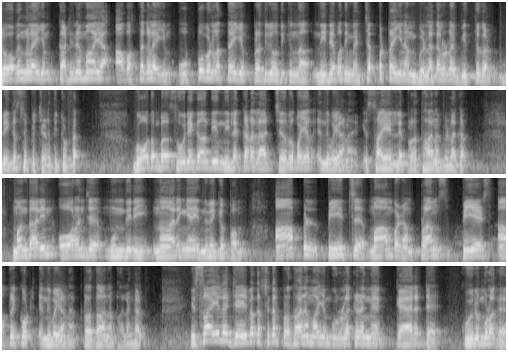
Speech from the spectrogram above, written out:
രോഗങ്ങളെയും കഠിനമായ അവസ്ഥകളെയും ഉപ്പുവെള്ളത്തെയും പ്രതിരോധിക്കുന്ന നിരവധി മെച്ചപ്പെട്ട ഇനം വിളകളുടെ വിത്തുകൾ വികസിപ്പിച്ചെടുത്തിട്ടുണ്ട്. ഗോതമ്പ് സൂര്യകാന്തി നിലക്കടല ചെറുപയർ എന്നിവയാണ് ഇസ്രായേലിലെ പ്രധാന വിളകൾ. മന്ദാരിൻ ഓറഞ്ച് മുന്തിരി നാരങ്ങ എന്നിവയ്ക്കൊപ്പം ആപ്പിൾ പീച്ച് മാമ്പഴം പ്ലംസ് പിയേഴ്സ് ആപ്രിക്കോട്ട് എന്നിവയാണ് പ്രധാന ഫലങ്ങൾ. ഇസ്രായേലിലെ ജൈവ കർഷകർ പ്രധാനമായും ഉരുളക്കിഴങ്ങ് ക്യാരറ്റ് കുരുമുളക്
